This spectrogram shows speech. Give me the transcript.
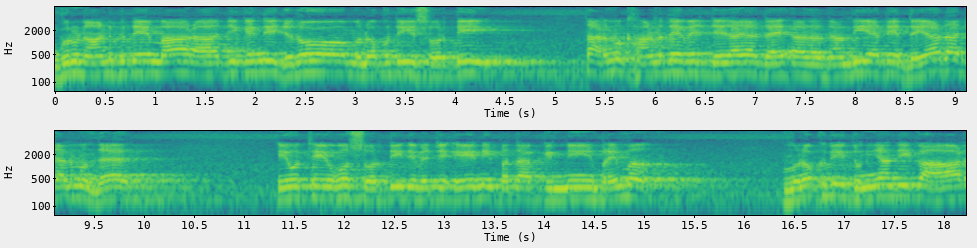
ਗੁਰੂ ਨਾਨਕ ਦੇਵ ਮਹਾਰਾਜ ਜੀ ਕਹਿੰਦੇ, ਜਦੋਂ ਮਨੁੱਖ ਦੀ ਸੁਰਤੀ ਧਰਮ ਖੰਡ ਦੇ ਵਿੱਚ ਜਿਹੜਾ ਜਾਂਦੀ ਹੈ ਤੇ ਦਇਆ ਦਾ ਜਨਮ ਹੁੰਦਾ ਹੈ ਤੇ ਉੱਥੇ ਉਹ ਸੁਰਤੀ ਦੇ ਵਿੱਚ ਇਹ ਨਹੀਂ ਪਤਾ ਕਿੰਨੀ ਬ੍ਰਹਮਾ ਮਨੁੱਖ ਦੀ ਦੁਨੀਆ ਦੀ ਘਾੜ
